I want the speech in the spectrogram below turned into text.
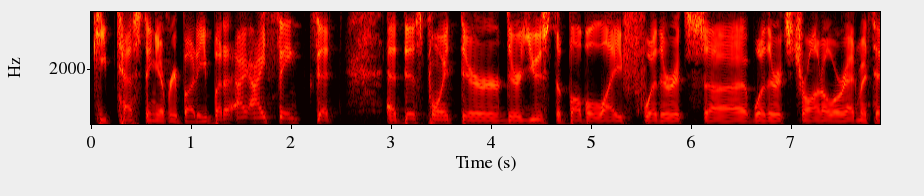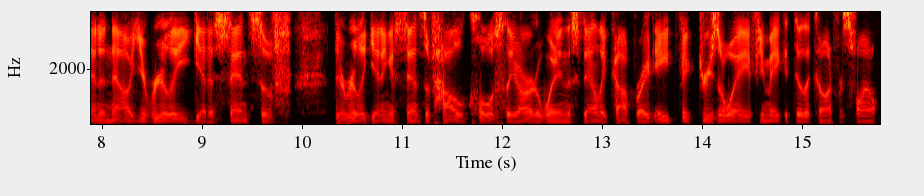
keep testing everybody. But I, I, think that at this point they're they're used to bubble life, whether it's uh, whether it's Toronto or Edmonton, and now you really get a sense of they're really getting a sense of how close they are to winning the Stanley Cup. Right, eight victories away if you make it to the conference final.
